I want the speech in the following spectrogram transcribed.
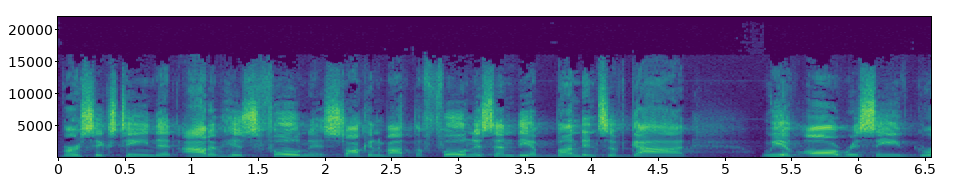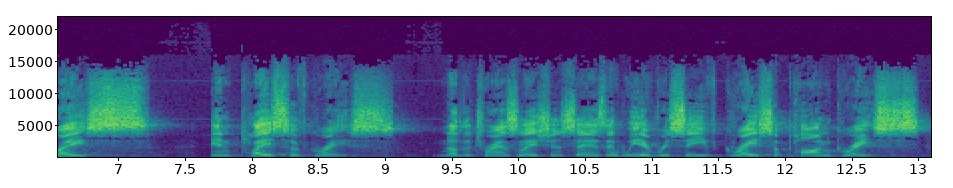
verse 16 that out of his fullness, talking about the fullness and the abundance of God, we have all received grace in place of grace. Another translation says that we have received grace upon grace.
